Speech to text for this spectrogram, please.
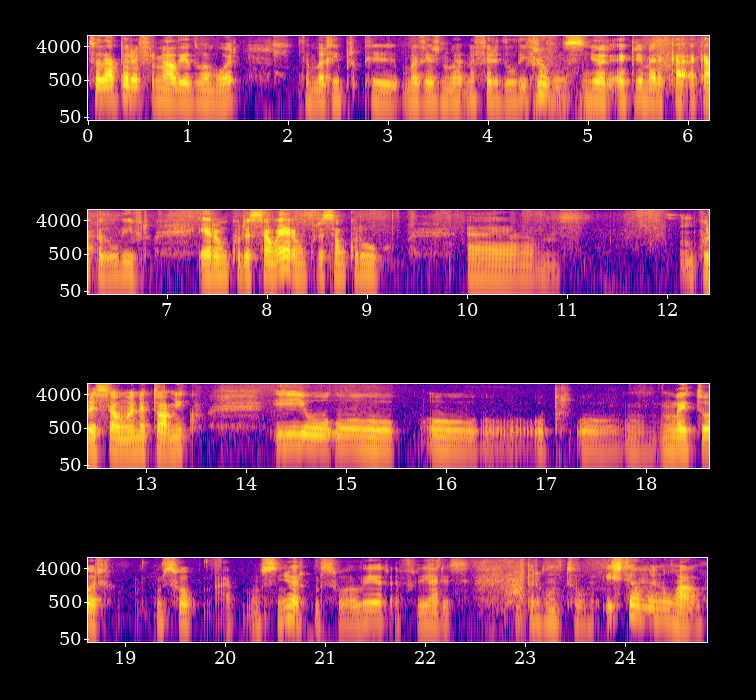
toda a parafernália do amor. Estou-me a rir porque uma vez numa, na Feira do Livro houve um senhor, a primeira ca, a capa do livro era um coração, era um coração cru, ah, um coração anatómico, e o, o, o, o, um leitor começou, um senhor começou a ler, a folhear e perguntou: Isto é um manual?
